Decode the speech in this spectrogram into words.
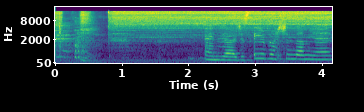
And we are just airbrushing them yet.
